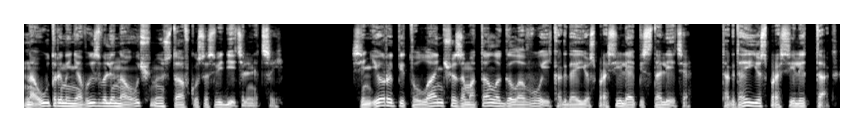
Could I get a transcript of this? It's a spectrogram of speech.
На утро меня вызвали на очную ставку со свидетельницей. Сеньора Петуланча замотала головой, когда ее спросили о пистолете. Тогда ее спросили так.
